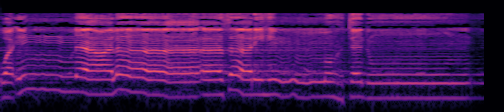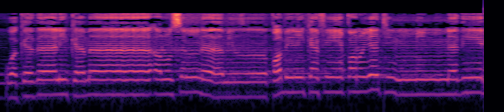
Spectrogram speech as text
وإنا على آثارهم مهتدون وكذلك ما أرسلنا من قبلك في قرية من نذير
